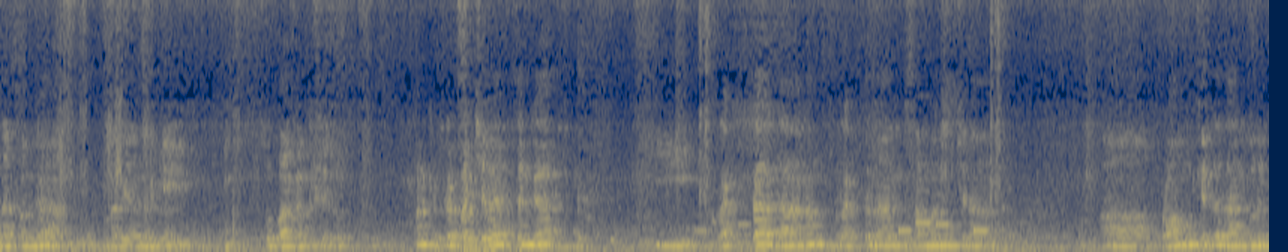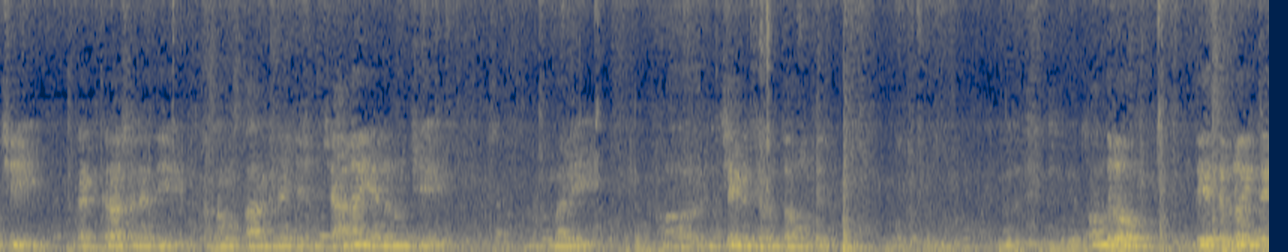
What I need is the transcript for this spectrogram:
సందర్భంగా మరి అందరికీ శుభాకాంక్షలు. మనకి ప్రపంచవ్యాప్తంగా ఈ రక్తదానం రక్తదానానికి సంబంధించిన ప్రాముఖ్యత దాని గురించి రెడ్ క్రాస్ అనేది ఒక సంస్థ ఆర్గనైజేషన్ చాలా ఏళ్ళ నుంచి మరి చేయడం జరుగుతూ ఉంది. అందులో దేశంలో అయితే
